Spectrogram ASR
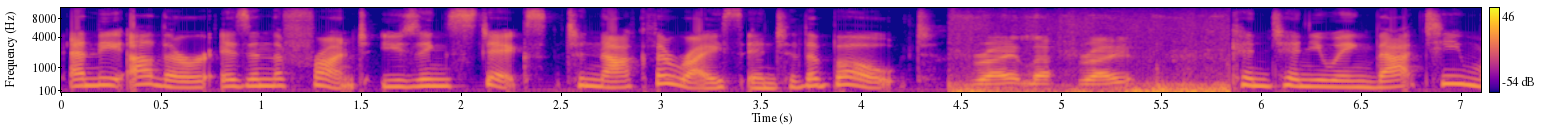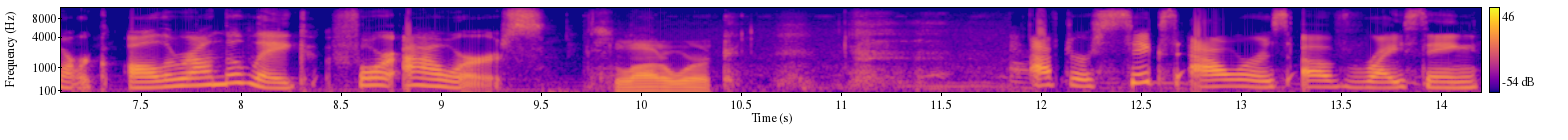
And the other is in the front using sticks to knock the rice into the boat. Right, left, right. Continuing that teamwork all around the lake for hours. It's a lot of work. After six hours of ricing,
